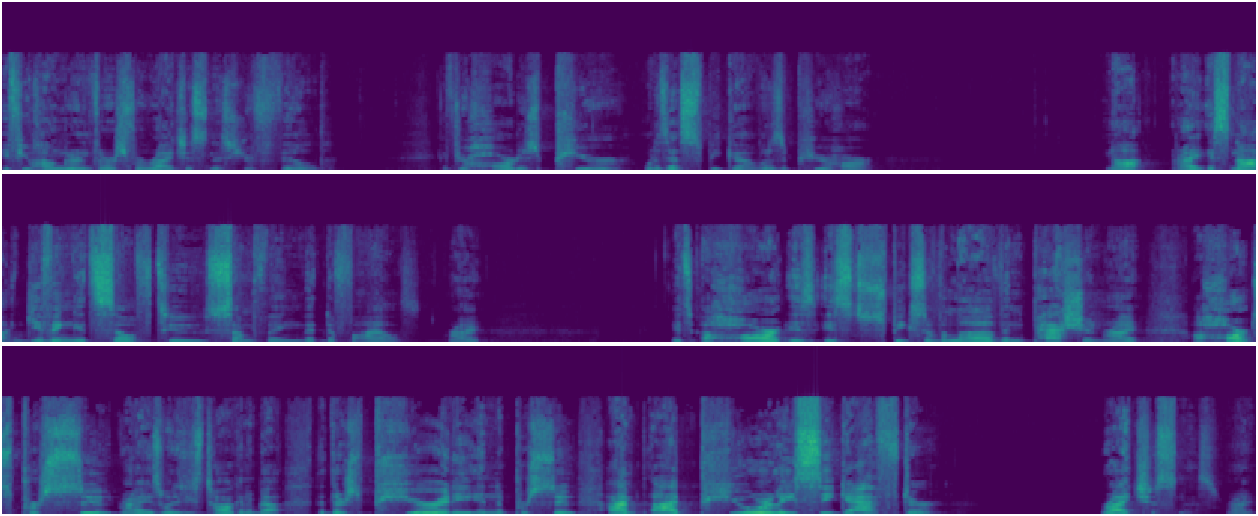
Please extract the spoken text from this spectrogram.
if you hunger and thirst for righteousness, you're filled. If your heart is pure, what does that speak of? What is a pure heart? Not, right? It's not giving itself to something that defiles, right? It's a heart is, is speaks of love and passion, right? A heart's pursuit, right, is what he's talking about. That there's purity in the pursuit. i I purely seek after righteousness, right?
